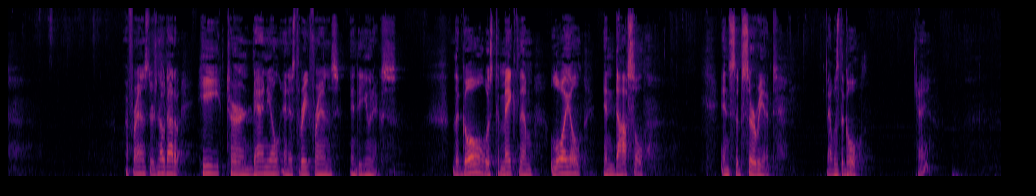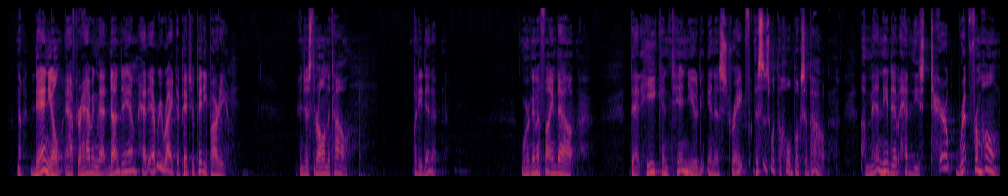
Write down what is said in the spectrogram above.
My friends, there's no doubt about it he turned Daniel and his three friends into eunuchs. The goal was to make them loyal and docile and subservient. That was the goal. Okay? Now, Daniel, after having that done to him, had every right to pitch a pity party and just throw in the towel. But he didn't. We're going to find out that he continued in a straight. This is what the whole book's about. A man named him had these terrible ripped from home,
